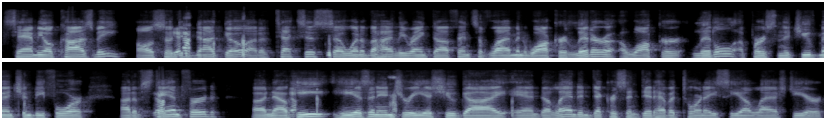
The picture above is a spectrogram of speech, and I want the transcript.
Samuel Cosmi also Yeah. did not go out of Texas. So one of the highly ranked offensive linemen, Walker Litter, a Walker Little, a person that you've mentioned before out of Stanford. Uh, now Yep. he he is an injury issue guy, and uh, Landon Dickerson did have a torn ACL last year,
